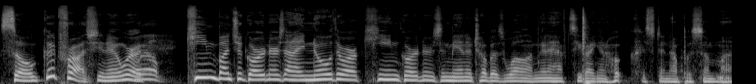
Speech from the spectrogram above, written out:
So good for us. You know, we're Well- keen bunch of gardeners, and I know there are keen gardeners in Manitoba as well. I'm going to have to see if I can hook Kristen up with some uh,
